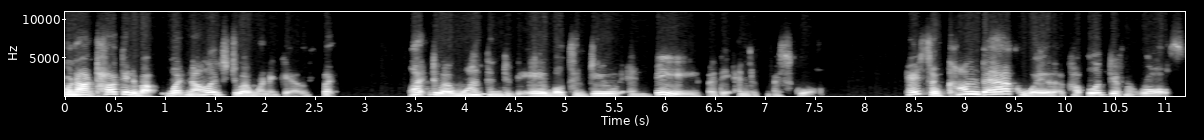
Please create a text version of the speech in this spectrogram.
we're not talking about what knowledge do I want to give, but what do I want them to be able to do and be by the end of my school? Okay, so come back with a couple of different roles.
